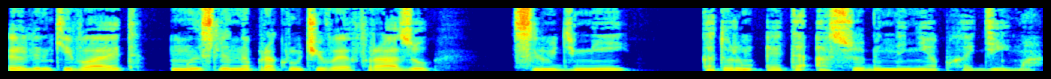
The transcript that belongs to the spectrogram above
Эллен кивает, мысленно прокручивая фразу «с людьми, которым это особенно необходимо».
